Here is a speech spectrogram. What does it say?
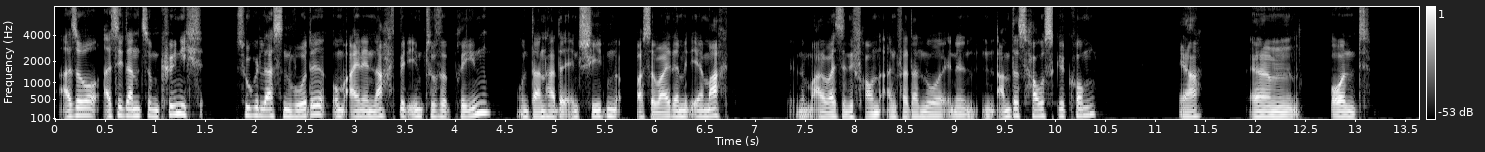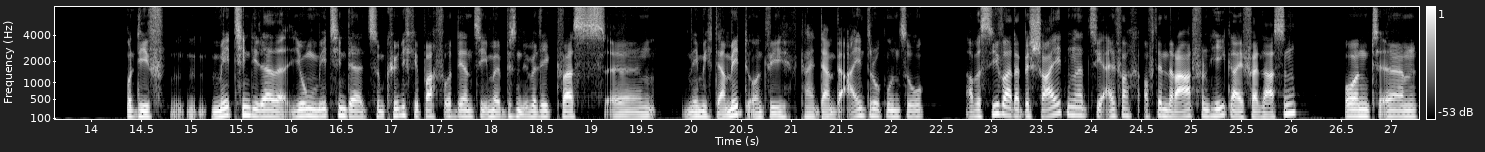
Also, als sie dann zum König zugelassen wurde, um eine Nacht mit ihm zu verbringen, und dann hat er entschieden, was er weiter mit ihr macht. Normalerweise sind die Frauen einfach dann nur in ein, ein anderes Haus gekommen. Ja. Ähm, und, und die Mädchen, die da, jungen Mädchen, die zum König gebracht wurden, die haben sich immer ein bisschen überlegt, was äh, nehme ich da mit und wie kann ich dann beeindrucken und so. Aber sie war da bescheiden, hat sie einfach auf den Rat von Hegai verlassen und ähm,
